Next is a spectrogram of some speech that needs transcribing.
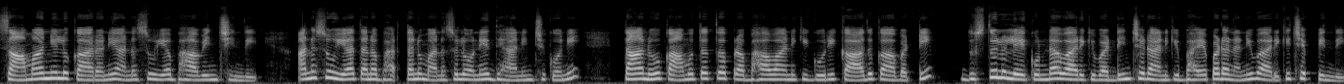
సామాన్యులు కారని అనసూయ భావించింది. అనసూయ తన భర్తను మనసులోనే ధ్యానించుకొని తాను కాముతత్వ ప్రభావానికి గురి కాదు కాబట్టి దుస్తులు లేకుండా వారికి వడ్డించడానికి భయపడనని వారికి చెప్పింది.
